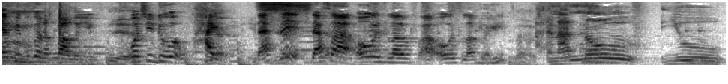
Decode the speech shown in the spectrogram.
and people gonna follow you. Yeah. Once you do it, hype. That's it. That's why I always love. I always love reggae. And I know you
